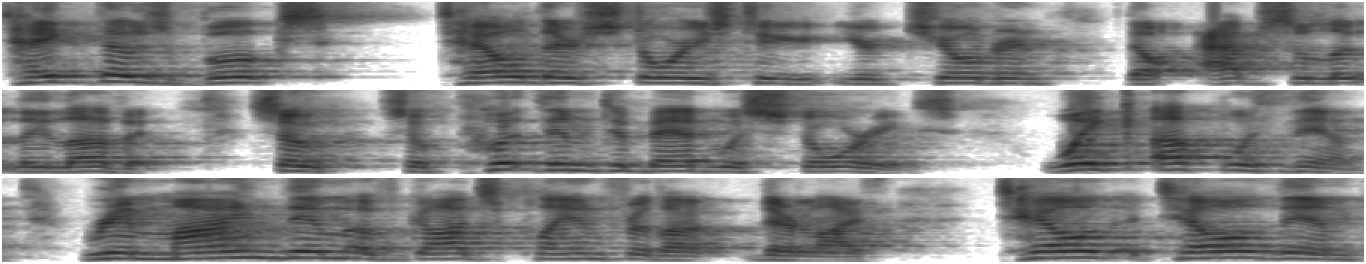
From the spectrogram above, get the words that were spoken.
Take those books Tell their stories to your children. They'll absolutely love it. So, so put them to bed with stories. Wake up with them. Remind them of God's plan for the, their life. Tell, tell them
